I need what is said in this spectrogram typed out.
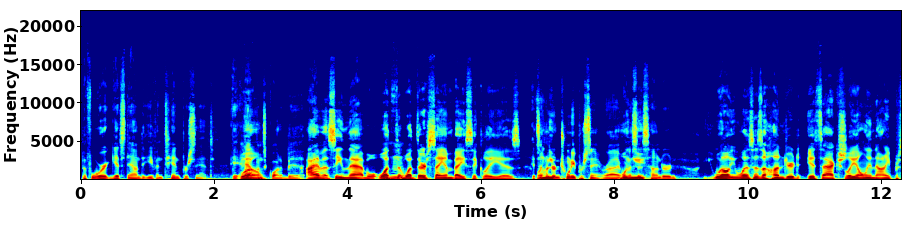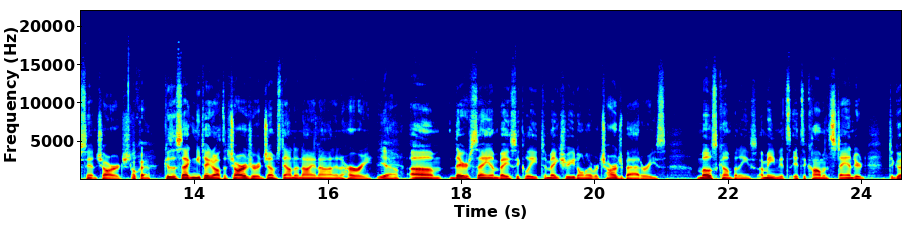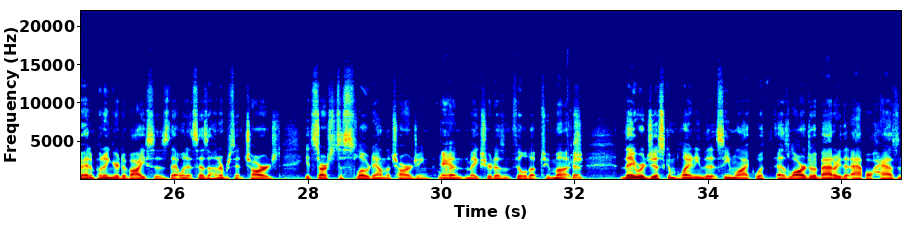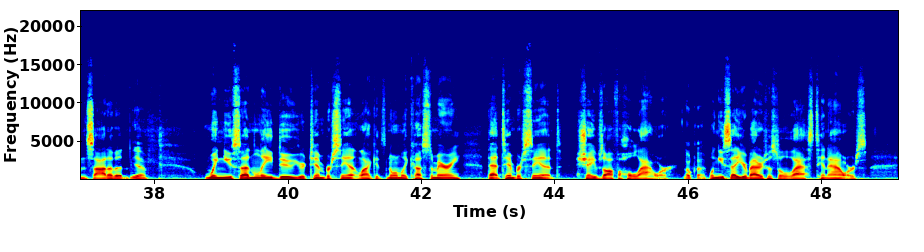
before it gets down to even 10 percent. It Well, happens quite a bit. I haven't seen that, but what the, Mhm. what they're saying basically is It's 120 percent, right? when When, it you- says 100. Well, when it says 100, it's actually only 90% charged. Okay. Because the second you take it off the charger, it jumps down to 99 in a hurry. Yeah. Um, they're saying basically to make sure you don't overcharge batteries. Most companies, I mean, it's it's a common standard to go ahead and put in your devices that when it says 100% charged, it starts to slow down the charging Okay. and make sure it doesn't fill it up too much. Okay. They were just complaining that it seemed like with as large of a battery that Apple has inside of it, Yeah. When you suddenly do your 10% like it's normally customary, that 10% shaves off a whole hour. Okay. When you say your battery's supposed to last 10 hours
